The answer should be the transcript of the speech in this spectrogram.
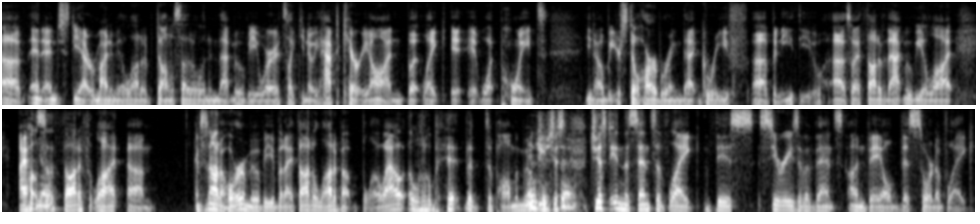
uh, and and just yeah, it reminded me a lot of Donald Sutherland in that movie, where it's like you know you have to carry on, but like it, at what point, you know, but you're still harboring that grief uh, beneath you. Uh, so I thought of that movie a lot. I also yeah. thought of a lot. Um, it's not a horror movie, but I thought a lot about Blowout a little bit, the De Palma movie, just just in the sense of like this series of events unveiled this sort of like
